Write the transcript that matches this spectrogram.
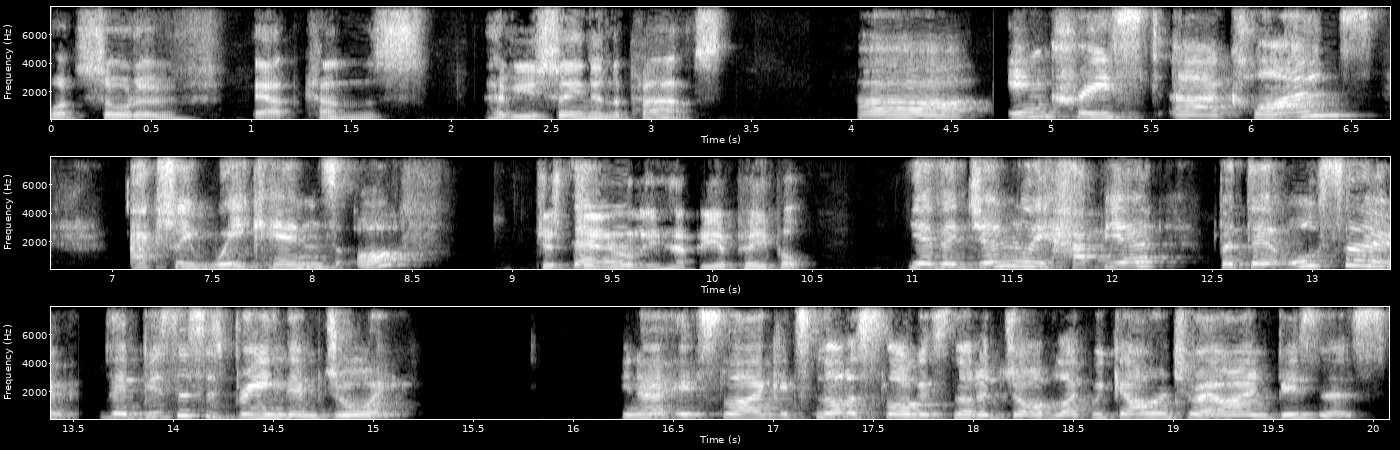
what sort of outcomes have you seen in the past? Oh, increased uh, clients, actually weekends off. Just generally happier people. Yeah, they're generally happier, but they're also, their business is bringing them joy. You know, it's like, it's not a slog, it's not a job. Like we go into our own business,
